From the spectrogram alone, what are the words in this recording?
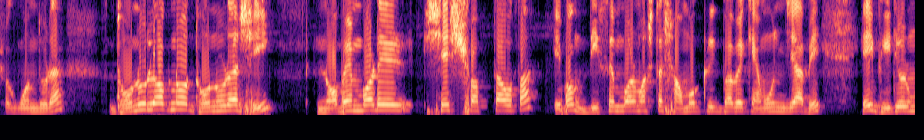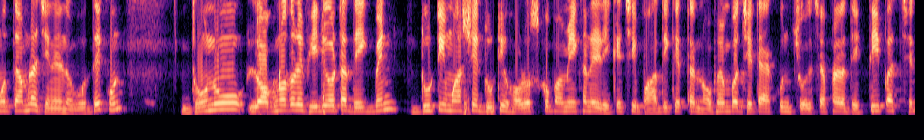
দর্শক বন্ধুরা, ধনুলগ্ন ধনুরাশি নভেম্বরের শেষ সপ্তাহটা এবং ডিসেম্বর মাসটা সামগ্রিকভাবে কেমন যাবে, এই ভিডিওর মধ্যে আমরা জেনে নেব। দেখুন ধনু লগ্ন ধরে ভিডিওটা দেখবেন। দুটি মাসে দুটি হরোস্কোপ আমি এখানে রেখেছি। বাঁ দিকেরটা নভেম্বর যেটা এখন চলছে, আপনারা দেখতেই পাচ্ছেন।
